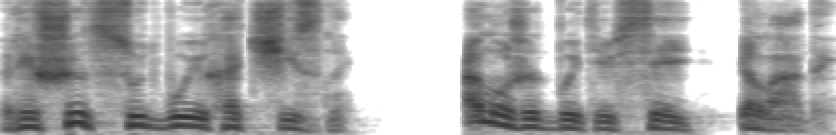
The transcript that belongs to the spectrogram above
решит судьбу их отчизны, а может быть и всей Эллады.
